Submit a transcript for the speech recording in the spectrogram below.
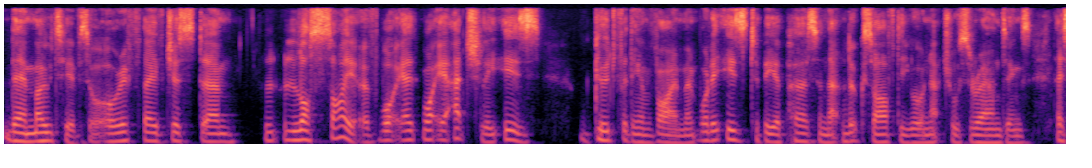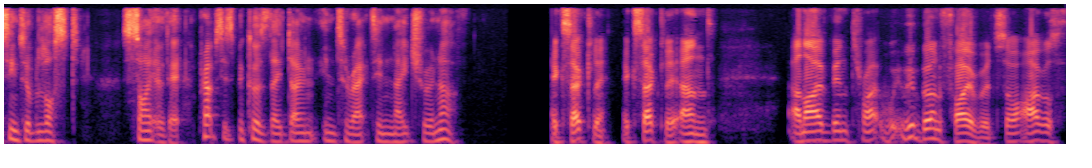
their motives or, or if they've just um, lost sight of what what it actually is good for the environment, what it is to be a person that looks after your natural surroundings. They seem to have lost sight of it. Perhaps it's because they don't interact in nature enough. Exactly, exactly. And and I've been trying. We, we burn firewood, so I was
